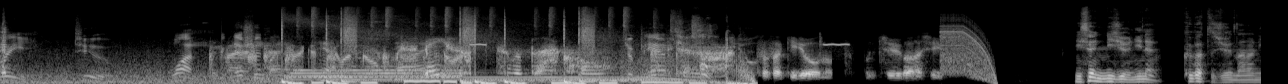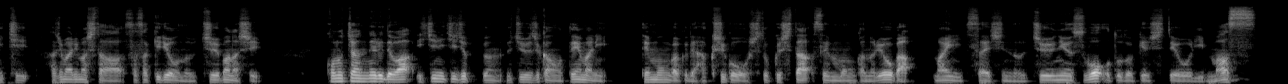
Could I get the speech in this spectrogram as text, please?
3, 2, 1, ignition. Japan. 佐々木亮の宇宙話。2022年9月17日、始まりました。佐々木亮の宇宙話。このチャンネルでは1日10分宇宙時間をテーマに、天文学で博士号を取得した専門家の亮が毎日最新の宇宙ニュースをお届けしております。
